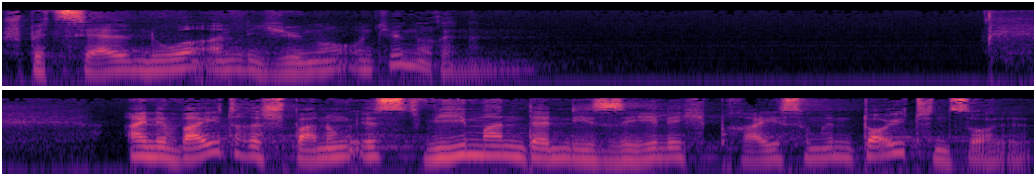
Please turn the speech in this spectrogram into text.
speziell nur an die Jünger und Jüngerinnen? Eine weitere Spannung ist, wie man denn die Seligpreisungen deuten soll.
